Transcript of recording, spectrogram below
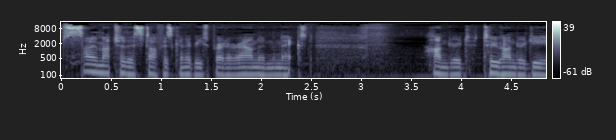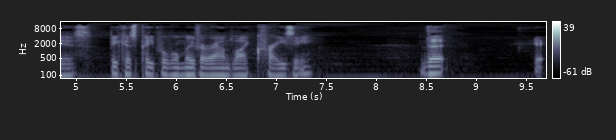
so much of this stuff is going to be spread around in the next 100, 200 years because people will move around like crazy. That. It,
